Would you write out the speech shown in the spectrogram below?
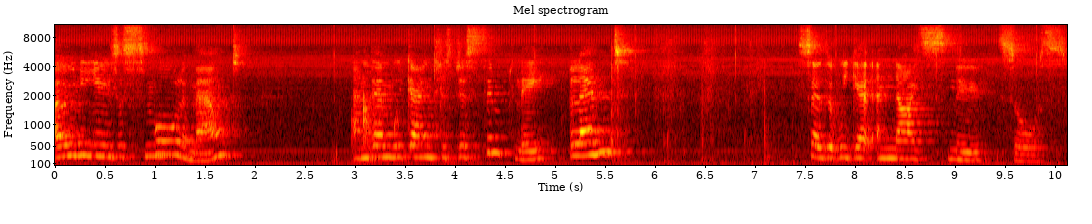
Only use a small amount. And then we're going to just simply blend so that we get a nice smooth sauce.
